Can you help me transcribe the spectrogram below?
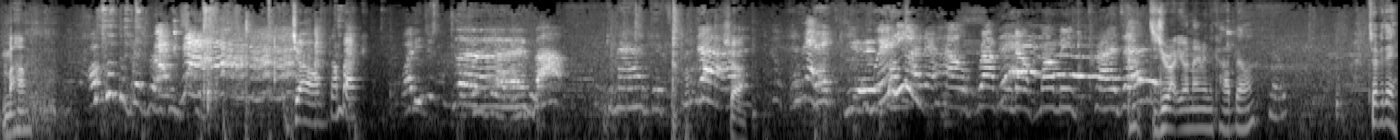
Mum. Skills. Joel, come back. Why did you just that? Sure. Thank you. We need help wrapping up mommy's present. Did you write your name in the card, Bella? No. It's over there.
